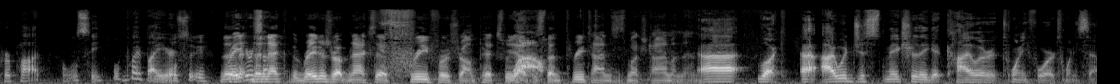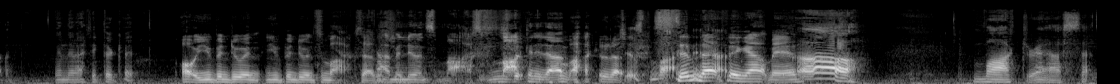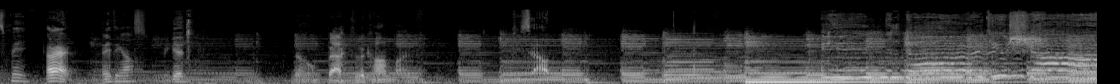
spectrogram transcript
per pod. We'll see. We'll play it by ear. We'll see. The, Raiders. the, next, the Raiders are up next. They have three first round picks. We have to spend three times as much time on them. Uh, look, uh, I would just make sure they get Kyler at 24 or 27, and then I think they're good. oh, you've been doing you've been doing some mocks, haven't I've you? been doing some mocks, mocking it up, mocking it up. just mocking Sim it that up. thing out, man. Oh, mock drafts. That's me. All right. Anything else? We good? no, back to the combine. Peace out. Dark you shine,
